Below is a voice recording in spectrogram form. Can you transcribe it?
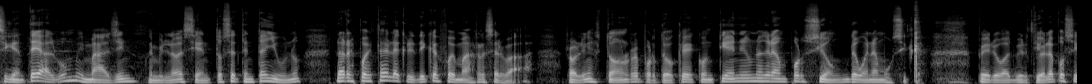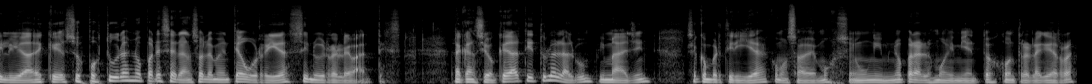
Siguiente álbum, Imagine, de 1971, la respuesta de la crítica fue más reservada. Rolling Stone reportó que contiene una gran porción de buena música, pero advirtió la posibilidad de que sus posturas no parecerán solamente aburridas, sino irrelevantes. La canción que da título al álbum, Imagine, se convertiría, como sabemos, en un himno para los movimientos contra la guerra,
